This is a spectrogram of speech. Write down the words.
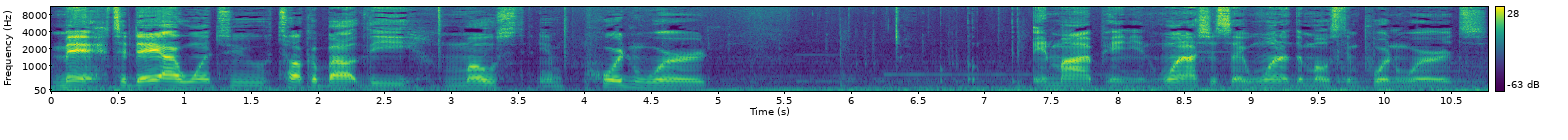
Man, today I want to talk about the most important word, in my opinion. One, I should say, one of the most important words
